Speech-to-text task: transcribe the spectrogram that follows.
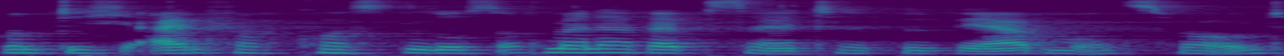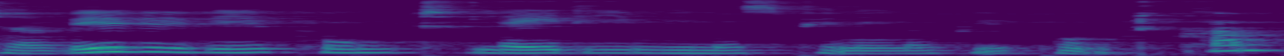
und dich einfach kostenlos auf meiner Webseite bewerben und zwar unter www.lady-penelope.com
